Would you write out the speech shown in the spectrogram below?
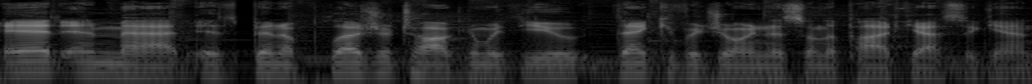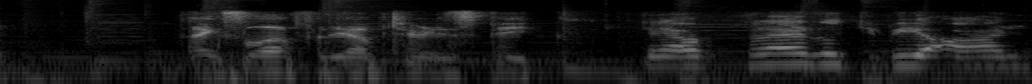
Ed and Matt, it's been a pleasure talking with you. Thank you for joining us on the podcast again. thanks a lot for the opportunity to speak It's a pleasure to be on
